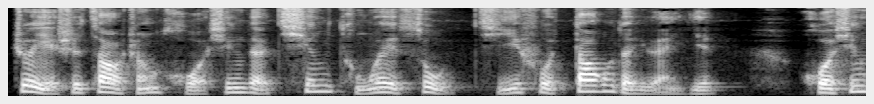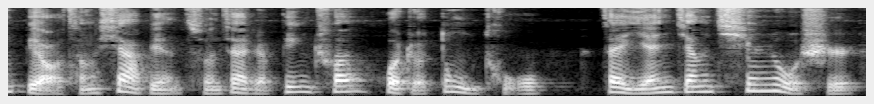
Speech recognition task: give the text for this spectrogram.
这也是造成火星的氢同位素极富氘的原因。火星表层下边存在着冰川或者冻土，在岩浆侵入时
